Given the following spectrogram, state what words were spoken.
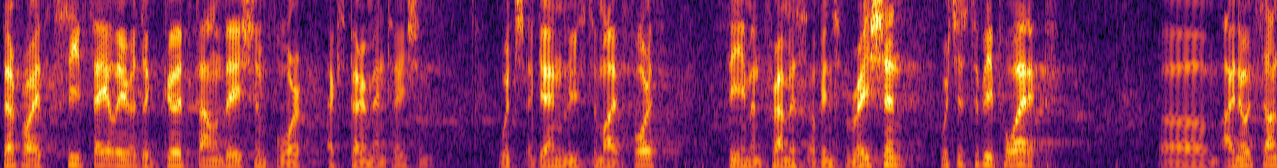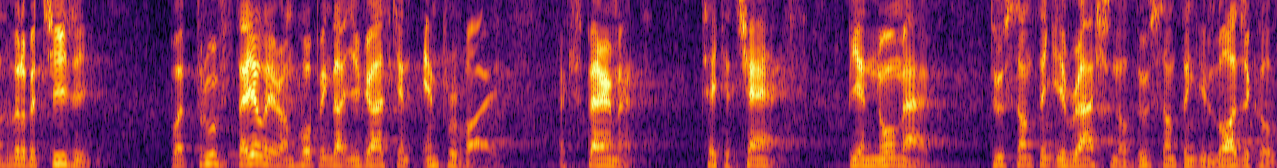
Therefore, I see failure as a good foundation for experimentation, which again leads to my fourth theme and premise of inspiration, which is to be poetic. Um, I know it sounds a little bit cheesy, but through failure, I'm hoping that you guys can improvise, experiment, take a chance, be a nomad, do something irrational, do something illogical.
